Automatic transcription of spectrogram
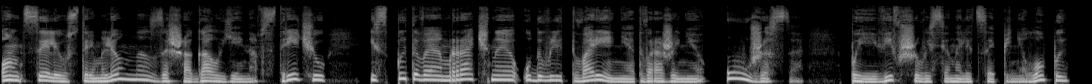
он целеустремленно зашагал ей навстречу испытывая мрачное удовлетворение от выражения ужаса, появившегося на лице Пенелопы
